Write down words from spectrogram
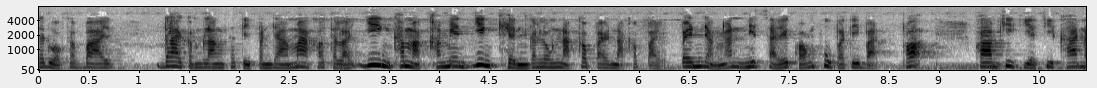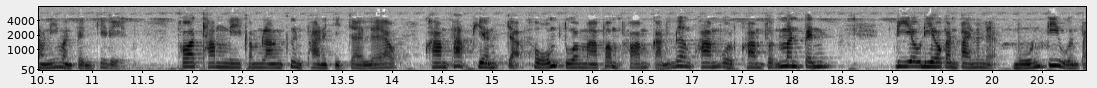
สะดวกสบาย ได้กำลังสติปัญญามากเข้าทลายยิ่งขมักขม้นยิ่งเข็นกันลงหนักเข้าไปหนักเข้าไป เป็นอย่างนั้นนิสัยของผู้ปฏิบัติ เพราะความขี้เกียจขี้ค้านเหล่านี้มันเป็นกิเลสพอทำมีกำลังขึ้นภายในจิตใจแล้ว ความภาคเพียรจะโหมตัวมาพร้อมๆกันเรื่องความอดความทนมันเป็นเดียวเดียวกันไปนั่นแหละหมุนติ้วกันไป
